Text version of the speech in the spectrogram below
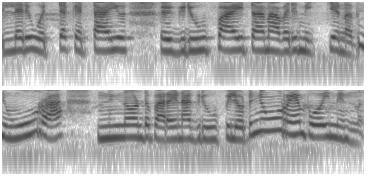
എല്ലാവരും ഒറ്റക്കെട്ടായി ഗ്രൂപ്പായിട്ടാണ് അവർ നിൽക്കണത് നൂറ നിന്നോണ്ട് പറയണ ആ ഗ്രൂപ്പിലോട്ട് നൂറേം പോയി നിന്ന്.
